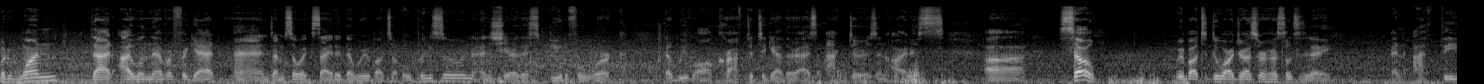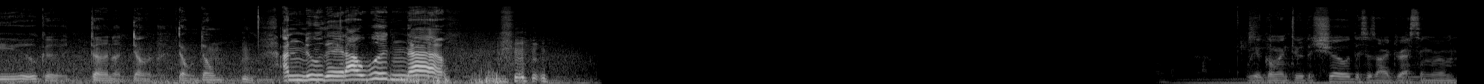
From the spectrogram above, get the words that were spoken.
but one that I will never forget. And I'm so excited that we're about to open soon and share this beautiful work that we've all crafted together as actors and artists. Uh, so, we're about to do our dress rehearsal today. And I feel good. Dun dun dun dun. Mm. I knew that I would now. we are going through the show. This is our dressing room.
